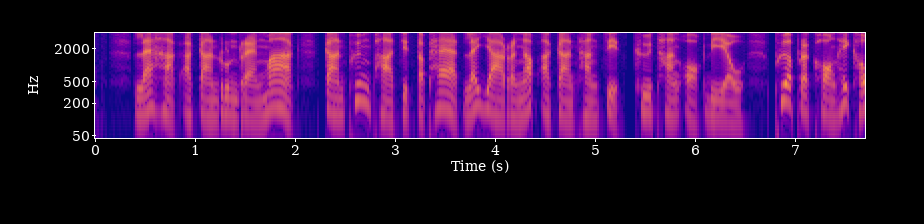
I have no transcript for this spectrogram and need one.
บ และหากอาการรุนแรงมาก การพึ่งพาจิตแพทย์ และยาระงับอาการทางจิตคือทางออกเดียว เพื่อประคองให้เขา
